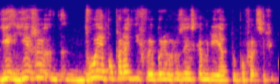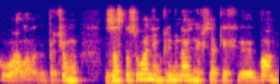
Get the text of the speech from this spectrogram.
Їх же двоє попередніх виборів грузинська мрія тупо фальсифікувала, причому з застосуванням кримінальних всяких е, банд.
